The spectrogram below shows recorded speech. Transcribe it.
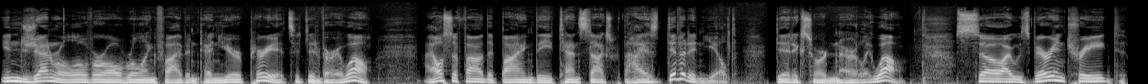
in general, overall rolling five and 10 year periods, it did very well. I also found that buying the 10 stocks with the highest dividend yield did extraordinarily well. So I was very intrigued,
